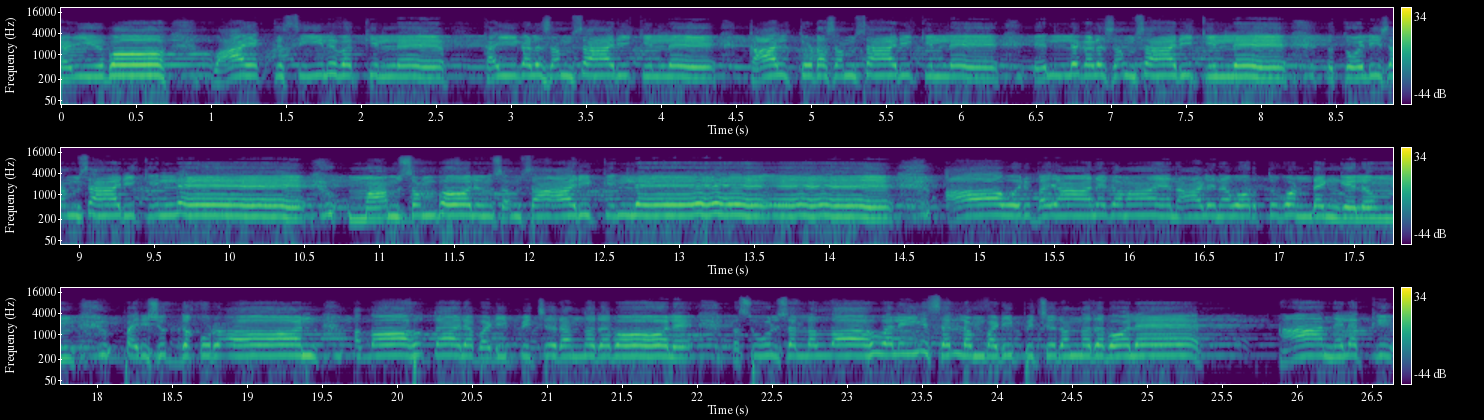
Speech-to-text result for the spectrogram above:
കഴിയുമോ? വായക്ക് സീൽ വെക്കില്ലേ? കൈകൾ സംസാരിക്കില്ലേ? കാൽത്തുട സംസാരിക്കില്ലേ? എല്ലുകൾ സംസാരിക്കില്ലേ? തൊലി സംസാരിക്കില്ലേ? മാംസം പോലും സംസാരിക്കില്ലേ? ആ ഒരു ഭയാനകമായ നാളിനെ ഓർത്തുകൊണ്ടെങ്കിലും പരിശുദ്ധ ഖുർആൻ അള്ളാഹു താല പഠിപ്പിച്ചു തന്നതുപോലെ റസൂൽ സല്ലാഹു അലൈസ് പഠിപ്പിച്ചു തന്നതുപോലെ ആ നിലയ്ക്ക്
